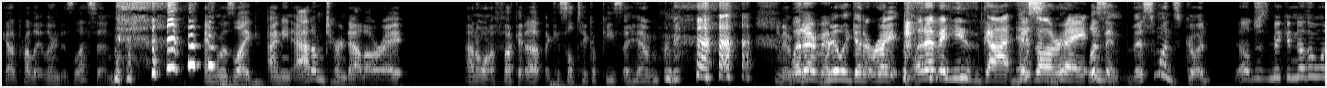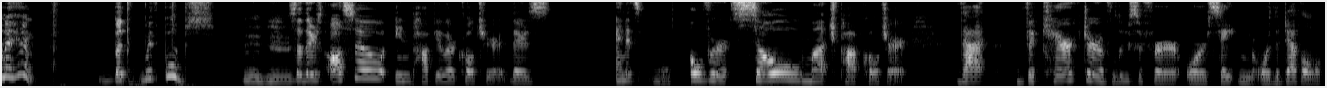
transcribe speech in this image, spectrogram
God probably learned his lesson." and was like, "I mean, Adam turned out all right. I don't want to fuck it up. I guess I'll take a piece of him. You know, Whatever. Get, really get it right. Whatever he's got This- is all right. Listen, this one's good. I'll just make another one of him, but with boobs." Mm-hmm. So there's also in popular culture, there's, and it's over so much pop culture that the character of Lucifer or Satan or the devil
